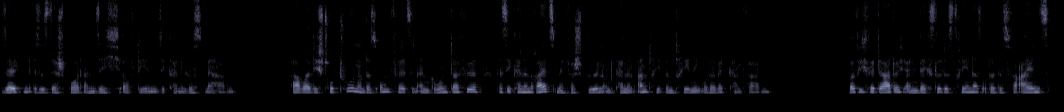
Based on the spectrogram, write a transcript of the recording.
Selten ist es der Sport an sich, auf den sie keine Lust mehr haben. Aber die Strukturen und das Umfeld sind ein Grund dafür, dass sie keinen Reiz mehr verspüren und keinen Antrieb im Training oder Wettkampf haben. Häufig wird dadurch ein Wechsel des Trainers oder des Vereins,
